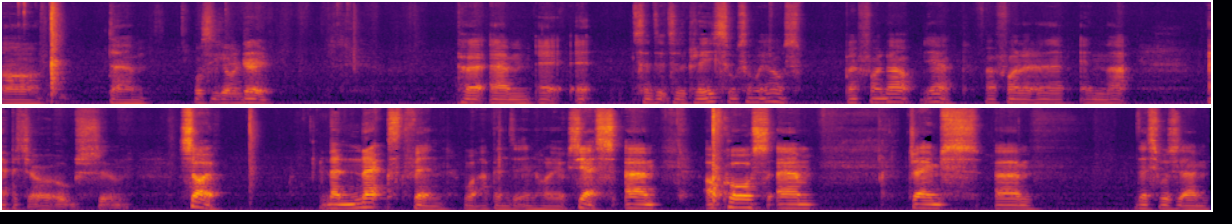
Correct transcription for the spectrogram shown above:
oh damn, what's he gonna do? Put um it it send it to the police or something else. Better find out. Yeah, better find out in, in that episode soon. So the next thing, what happens in Hollyoaks? Yes, um, of course, um, James. Um, this was um,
